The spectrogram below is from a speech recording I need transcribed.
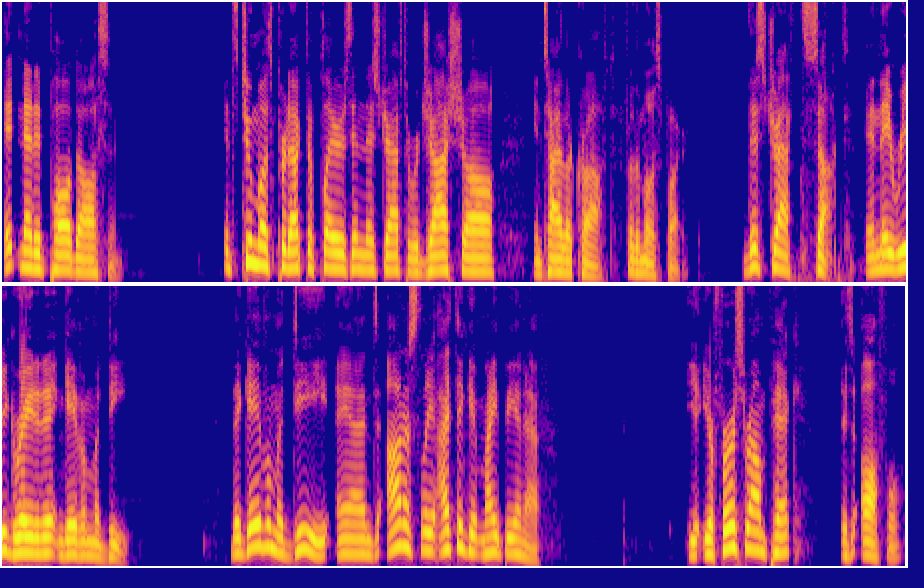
it netted Paul Dawson. Its two most productive players in this draft were Josh Shaw and Tyler Kroft, for the most part. This draft sucked, and they regraded it and gave him a D. They gave him a D, and honestly, I think it might be an F. Y- your first round pick is awful.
